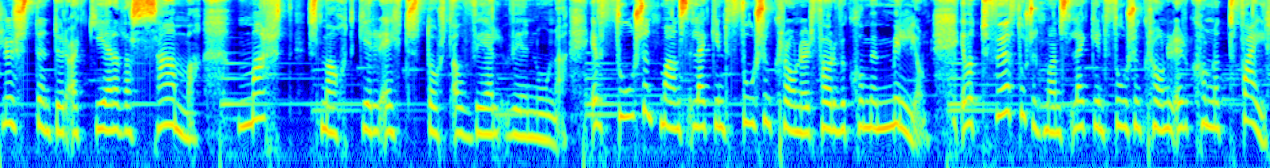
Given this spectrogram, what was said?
hlustendur að gera það sama. Margt smátt gerir eitt stórt á vel við núna. Ef þúsund manns legginn þúsund krónur þá erum við komið miljón. Ef að tvö þúsund manns legginn þúsund krónur eru komna tvær.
